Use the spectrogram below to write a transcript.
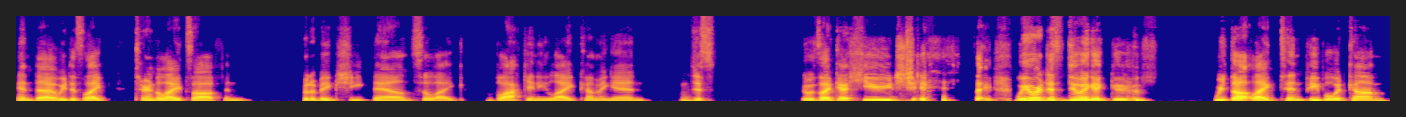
And uh, we just like turned the lights off and put a big sheet down to like block any light coming in. And just it was like a huge like, we were just doing a goof. We thought like 10 people would come.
